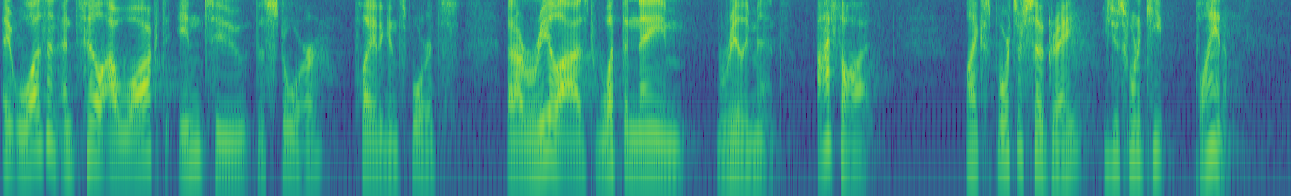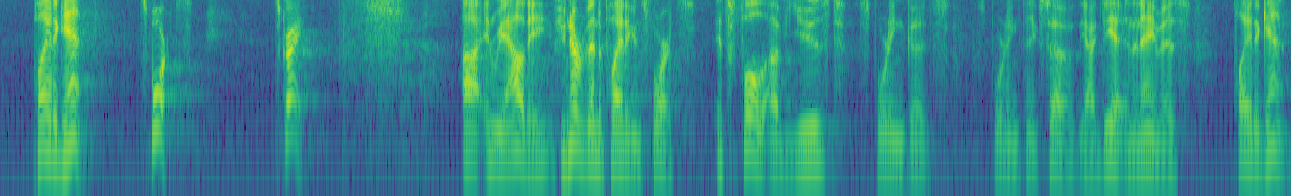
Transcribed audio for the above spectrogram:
it wasn't until I walked into the store, Play It Again Sports, that I realized what the name really meant. I thought, like, sports are so great, you just want to keep playing them. Play it again. Sports. It's great. Uh, in reality, if you've never been to Play It Again Sports, it's full of used sporting goods, sporting things. So the idea in the name is play it again.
